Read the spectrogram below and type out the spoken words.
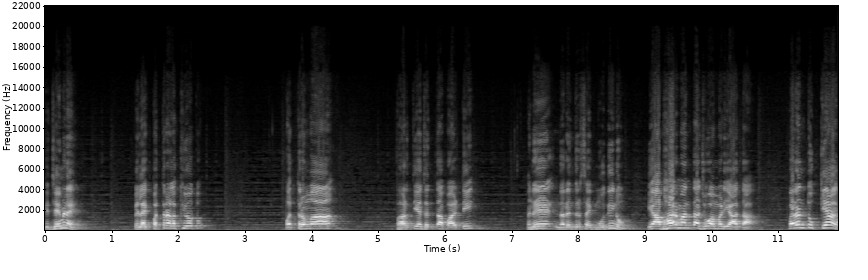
કે જેમણે પહેલાં એક પત્ર લખ્યો હતો પત્રમાં ભારતીય જનતા પાર્ટી અને નરેન્દ્ર સાહેબ મોદીનો એ આભાર માનતા જોવા મળ્યા હતા. પરંતુ ક્યાંક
